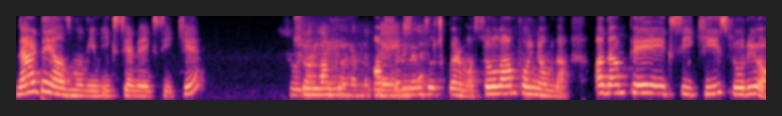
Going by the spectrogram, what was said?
Nerede yazmalıyım x yerine eksi 2? Sorulan polinomda Aferin benim çocuklarıma. Sorulan polinomda. Adam P eksi 2'yi soruyor.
